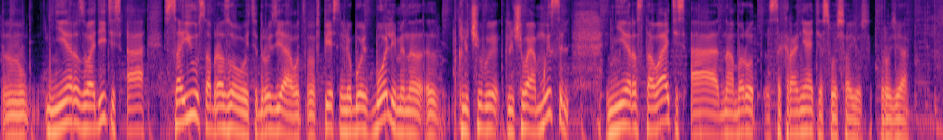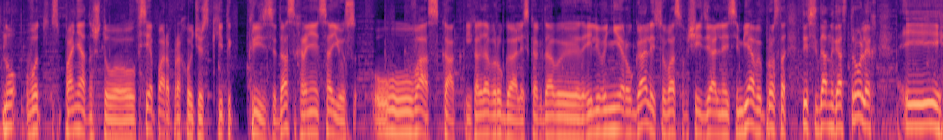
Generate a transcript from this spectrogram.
э, не разводитесь, а союз образовывайте, друзья. Вот в песне «Любовь, боль» именно э, ключевые, ключевая мысль не расставайтесь, а наоборот сохраняйте свой союз, друзья. Ну, вот понятно, что все пары проходят через какие-то кризисы, да, сохранять союз. У вас как? И когда вы ругались, когда вы... Или вы не ругались, у вас вообще идеальная семья, вы просто... Ты всегда на гастролях, и...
